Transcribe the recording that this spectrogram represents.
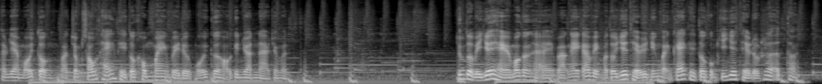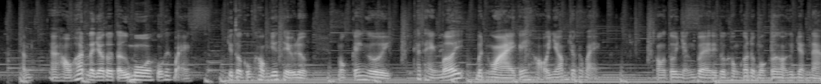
Tham gia mỗi tuần và trong 6 tháng thì tôi không mang về được mỗi cơ hội kinh doanh nào cho mình. Chúng tôi bị giới hạn mối quan hệ và ngay cả việc mà tôi giới thiệu cho những bạn khác thì tôi cũng chỉ giới thiệu được rất là ít thôi. À, hầu hết là do tôi tự mua của các bạn, chứ tôi cũng không giới thiệu được một cái người khách hàng mới bên ngoài cái hội nhóm cho các bạn. Còn tôi nhận về thì tôi không có được một cơ hội kinh doanh nào.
